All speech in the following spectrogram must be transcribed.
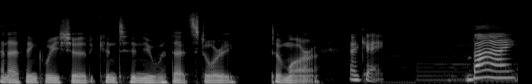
and I think we should continue with that story tomorrow. Okay. Bye.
